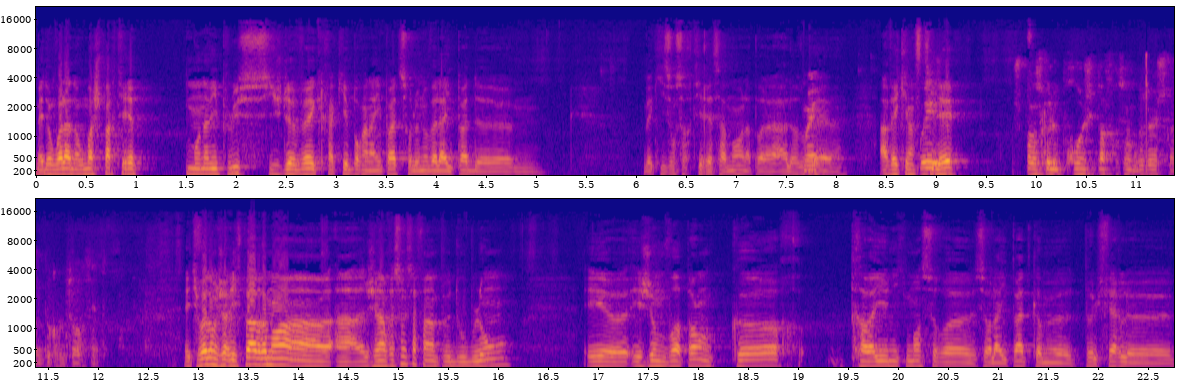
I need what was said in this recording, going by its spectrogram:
Mais donc voilà, donc moi je partirais, mon avis plus, si je devais craquer pour un iPad sur le nouvel iPad euh, bah, qu'ils ont sorti récemment, là, à l'heure Ouais. euh, avec un Oui. stylet. Je pense que le pro, j'ai pas forcément besoin, je suis un peu comme toi en fait. Et tu vois, donc j'arrive pas vraiment à. à- J'ai l'impression que ça fait un peu doublon. Et, euh, et je me vois pas encore travailler uniquement sur, euh, sur l'iPad comme euh, peut le faire le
